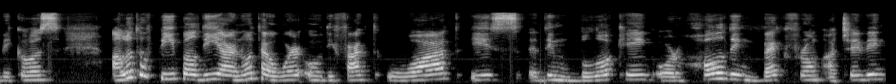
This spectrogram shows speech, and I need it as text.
because a lot of people they are not aware of the fact what is them blocking or holding back from achieving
